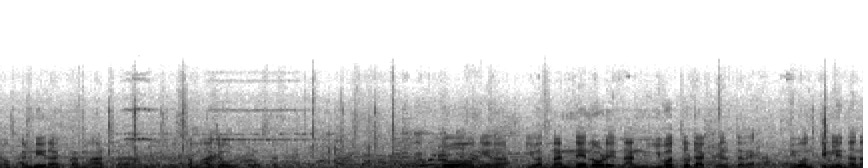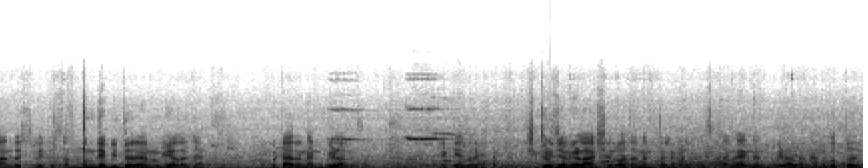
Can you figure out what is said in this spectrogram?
ನಾವು ಕಣ್ಣೀರು ಹಾಕ್ದಾಗ ಮಾತ್ರ ಸಮಾಜ ಉಳ್ಕೊಳ್ಳೋ ಸರ್. ಇಡೋ ಅವನೇನೋ ಇವತ್ತು ನನ್ನೇ ನೋಡಿ ನಾನು ಇವತ್ತು ಡಾಕ್ಟ್ರ್ ಹೇಳ್ತಾರೆ, ಈ ಒಂದು ತಿಂಗಳಿಂದ ನಾನು ರಸ್ಟಲ್ಲಿದ್ದೆ ಸರ್. ಮುಂದೆ ಬಿದ್ದರೆ ನಾನು ಉಳಿಯಲ್ಲ ಸರ್. ಒಟ್ಟಾರೆ ನಾನು ಬೀಳಲ್ಲ ಸರ್. ಯಾಕೆಂದರೆ ಇಷ್ಟು ಜನಗಳ ಆಶೀರ್ವಾದ ನನ್ನ ತಲೆ ಮೇಲೆ ಸರ್. ಹಂಗಾಗಿ ನಾನು ಬೀಳಲ್ಲ, ನನಗೆ ಗೊತ್ತದು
